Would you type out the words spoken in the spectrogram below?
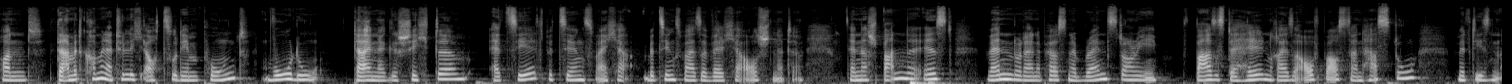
Und damit kommen wir natürlich auch zu dem Punkt, wo du deine Geschichte erzählst, beziehungsweise, beziehungsweise welche Ausschnitte. Denn das Spannende ist, wenn du deine Personal Brand Story auf Basis der Heldenreise aufbaust, dann hast du mit diesen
